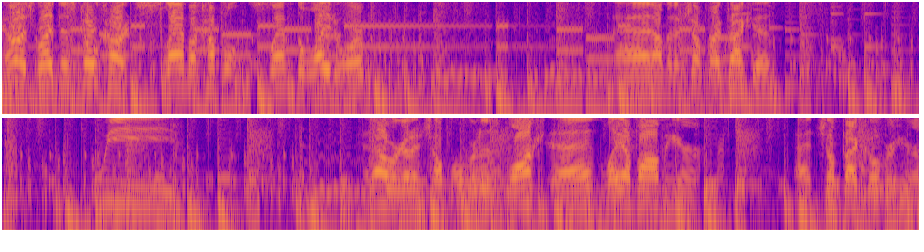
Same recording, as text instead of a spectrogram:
Now let's ride this go-kart and slam a couple, slam the light orb. And I'm gonna jump right back in. Whee! And now we're gonna jump over this block and lay a bomb here. And jump back over here.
